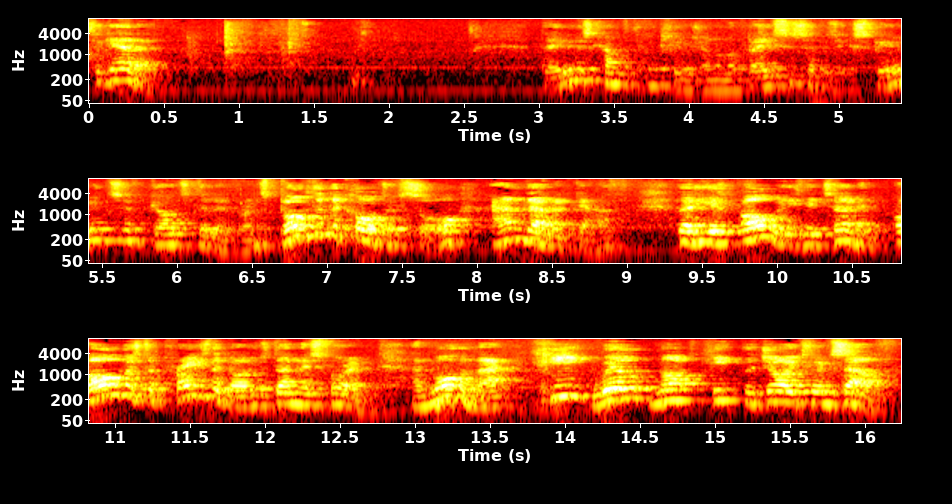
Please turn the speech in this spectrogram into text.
Together. David has come to the conclusion on the basis of his experience of God's deliverance, both at the court of Saul and down at Gath, that he is always determined, always to praise the God who's done this for him. And more than that, he will not keep the joy to himself.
